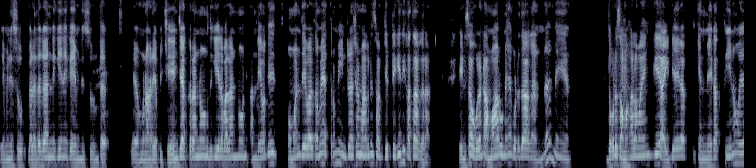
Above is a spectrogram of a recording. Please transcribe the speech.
මේ මිනිස්සු වැළඳගන්නේ කියන එක ඒ මිනිස්සුන්ට මොන හරි අපි චේන්ජ් එකක් කරන්න ඕනද කියලා බලන්න ඕනේ. අන්න ඒ වගේ කොමන් දේවල් තමයි අතරම ඉන්ටර්නැෂනල් මාකටිං සබ්ජෙක්ට් එකේදී කතා කරන්නේ. ඒ නිසා ඔයගලන්ට අමාරු නැහැ කොට දාගන්න මේ එතකොට සමහර ළමයින්ගේ අයිඩියා එකක් කියන්නේ මේකක් තියෙනවා ඔය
